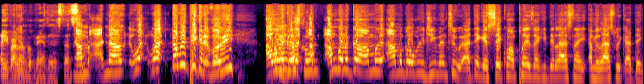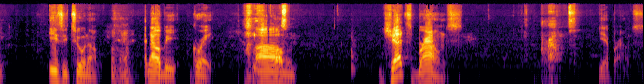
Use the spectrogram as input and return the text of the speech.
Oh, you probably gonna go Panthers. That's No. I'm, no, what, what? Don't be picking it for me. I was Okay, gonna, cool. I'm, I'm gonna go. I'm gonna, I'm gonna go with the G-men too. I think if Saquon plays like he did last night, I mean last week, I think easy two and zero, Mhm. and that would be great. Um, Awesome. Jets, Browns. Browns. Yeah, Browns.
